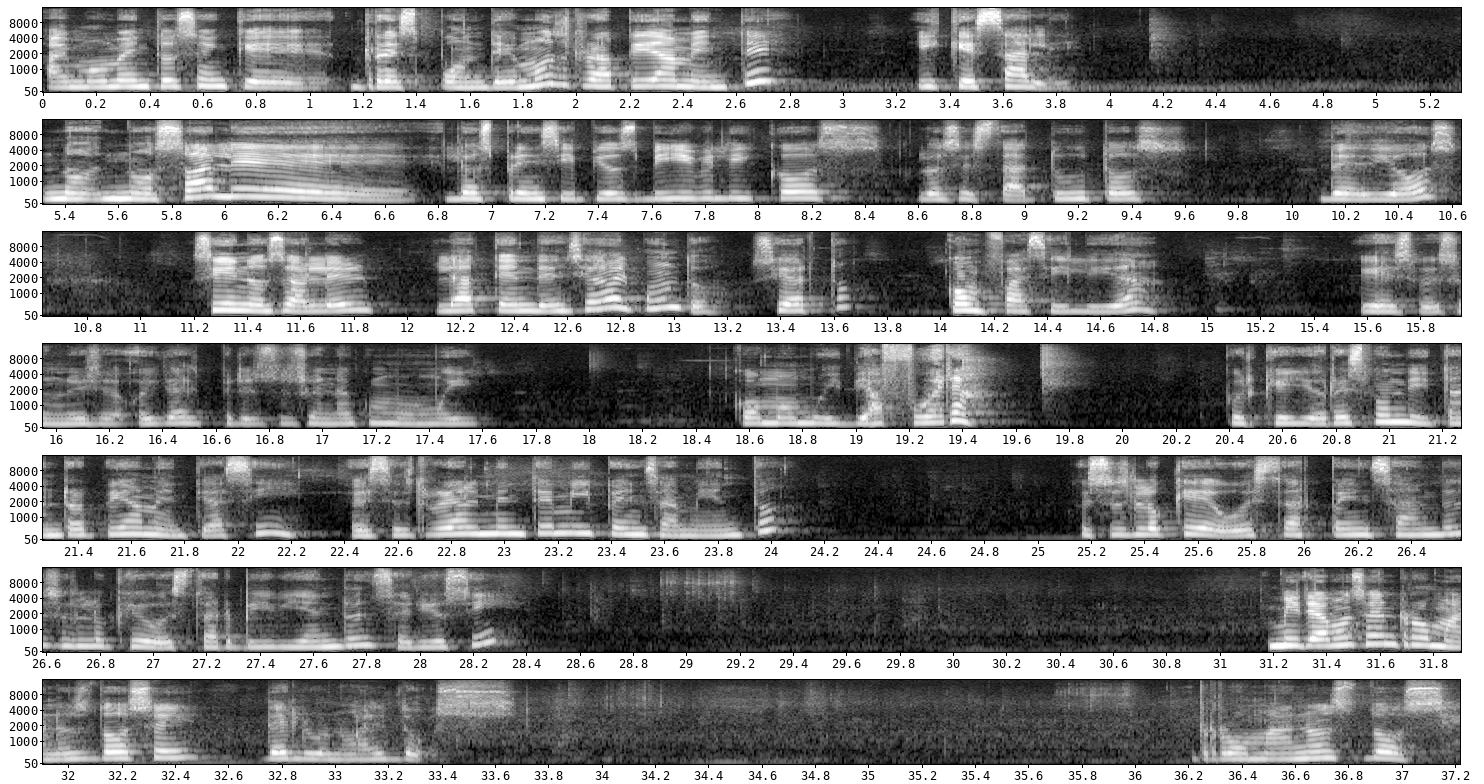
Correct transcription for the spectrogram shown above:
hay momentos en que respondemos rápidamente y que sale. No, no sale los principios bíblicos, los estatutos de Dios, sino sale la tendencia del mundo, ¿cierto? Con facilidad. Y después uno dice, oiga, pero eso suena como muy, como muy de afuera, porque yo respondí tan rápidamente así. ¿Ese es realmente mi pensamiento? ¿Eso es lo que debo estar pensando? ¿Eso es lo que debo estar viviendo? ¿En serio sí? Miramos en Romanos 12, del 1 al 2. Romanos 12.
